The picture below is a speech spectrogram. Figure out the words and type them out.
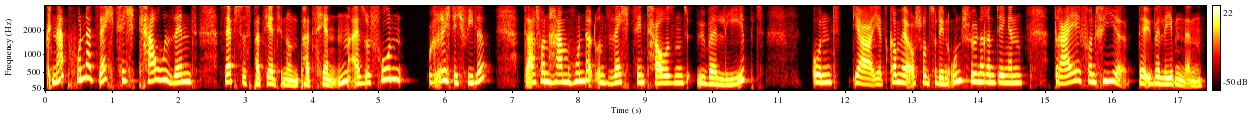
knapp 160.000 Sepsis-Patientinnen und Patienten, also schon richtig viele. Davon haben 116.000 überlebt. Und ja, jetzt kommen wir auch schon zu den unschöneren Dingen. Drei von vier der Überlebenden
